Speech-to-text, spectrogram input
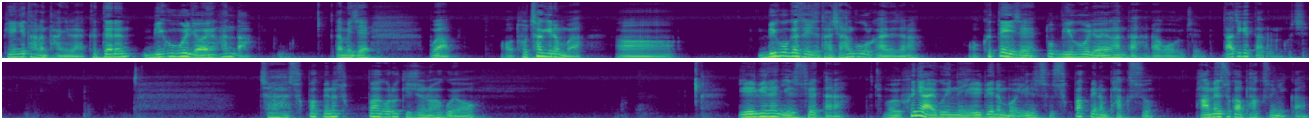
비행기 타는 당일날 그때는 미국을 여행한다. 그다음에 이제 뭐야 어, 도착일은 뭐야 어, 미국에서 이제 다시 한국으로 가야 되잖아. 어, 그때 이제 또 미국을 여행한다라고 이제 따지겠다라는 거지. 자, 숙박비는 숙박으로 기준으로 하고요. 일비는 일수에 따라 뭐 흔히 알고 있는 일비는 뭐 일수, 숙박비는 박수, 밤의 수가 박수니까.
